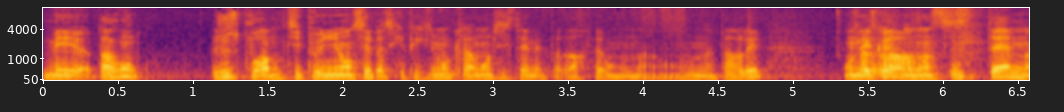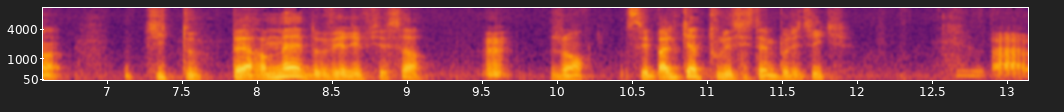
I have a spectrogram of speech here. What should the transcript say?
Mais euh, par contre, juste pour un petit peu nuancer, parce qu'effectivement, clairement, le système n'est pas parfait, on en a, on a parlé. On Ça est quand même dans hein. un système qui te permet de vérifier ça. Mm. Genre, c'est pas le cas de tous les systèmes politiques. Bah,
